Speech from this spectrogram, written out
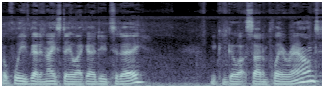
Hopefully you've got a nice day like I do today. You can go outside and play around.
